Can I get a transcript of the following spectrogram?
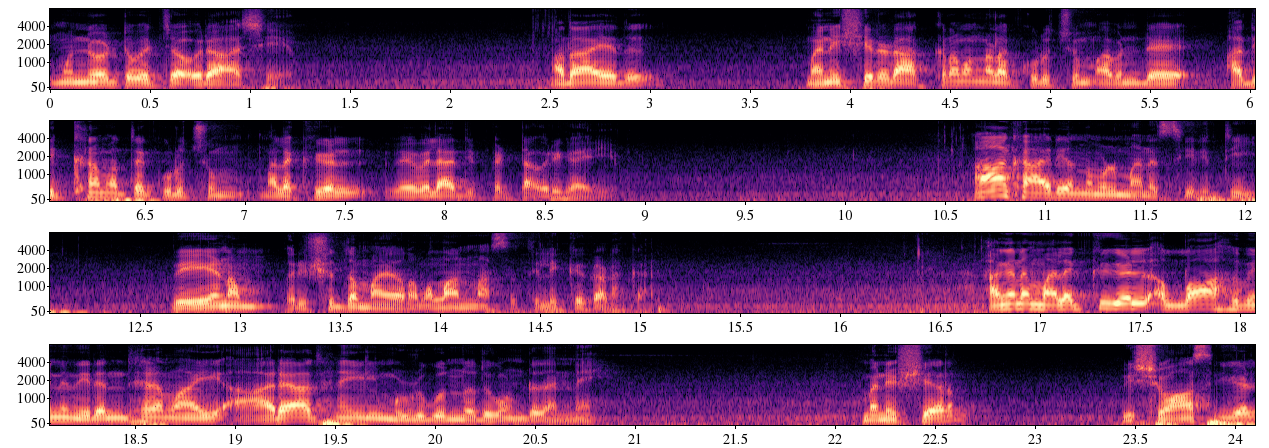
മുന്നോട്ട് വെച്ച ഒരാശയം. അതായത് മനുഷ്യരുടെ അക്രമങ്ങളെക്കുറിച്ചും അവന്റെ അതിക്രമത്തെക്കുറിച്ചും മലക്കുകൾ വേവലാതിപ്പെട്ട ഒരു കാര്യം. ആ കാര്യം നമ്മൾ മനസ്സിരുത്തി വേണം പരിശുദ്ധമായ റമദാൻ മാസത്തിലേക്ക് കടക്കാൻ. അങ്ങനെ മലക്കുകൾ അള്ളാഹുവിന് നിരന്തരമായി ആരാധനയിൽ മുഴുകുന്നത് കൊണ്ട് തന്നെ മനുഷ്യർ വിശ്വാസികൾ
